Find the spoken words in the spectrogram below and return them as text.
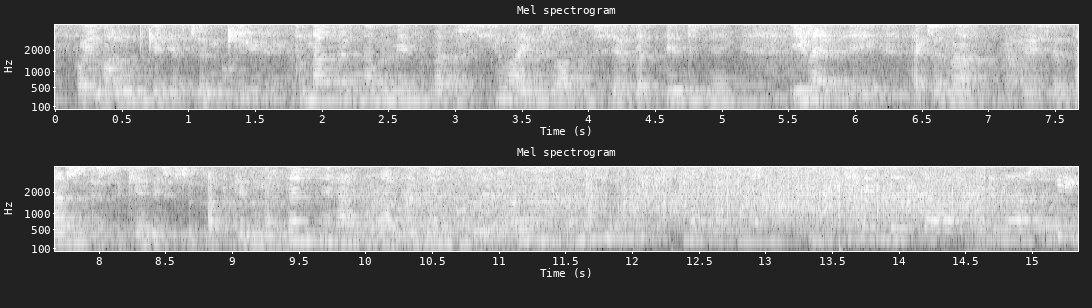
swoje malutkie dziewczynki, to na pewno bym je tu zaprosiła i czułabym się bezpieczniej i lepiej. Także nas, gdy się zdarzy jeszcze kiedyś przypadkiem następny raz, to na pewno, na pewno nie będę stała dla wszystkich.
